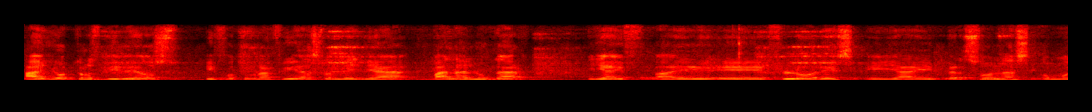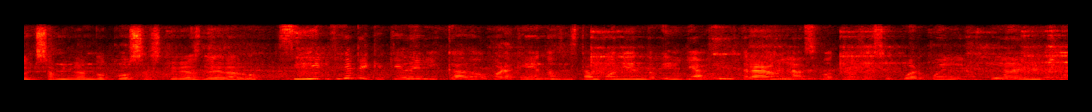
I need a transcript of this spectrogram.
Hay otros videos y fotografías donde ya van al lugar y hay, hay eh, flores y hay personas como examinando cosas. ¿Querías leer algo? Sí, fíjate que qué delicado, por aquí nos están poniendo y ya filtraron las fotos de su cuerpo en la plancha.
